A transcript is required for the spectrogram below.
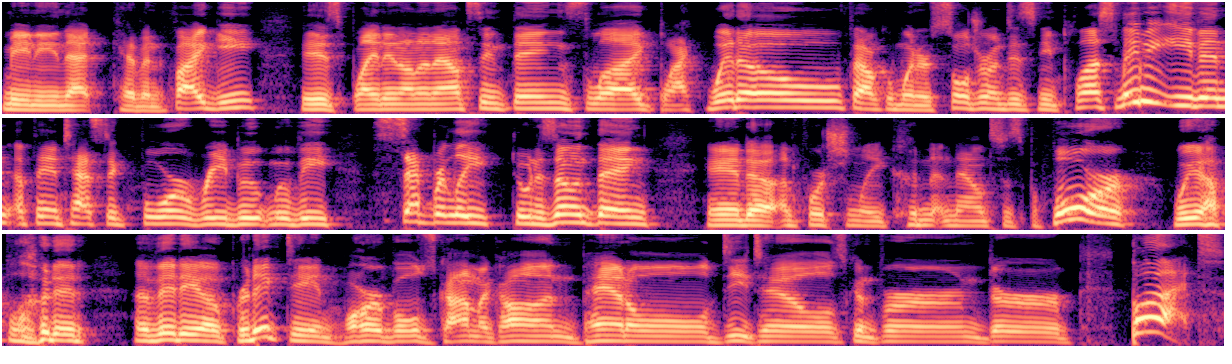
meaning that Kevin Feige is planning on announcing things like Black Widow, Falcon Winter Soldier on Disney Plus, maybe even a Fantastic Four reboot movie separately doing his own thing. And uh, unfortunately, couldn't announce this before we uploaded a video predicting Marvel's Comic Con panel details confirmed. Er. But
